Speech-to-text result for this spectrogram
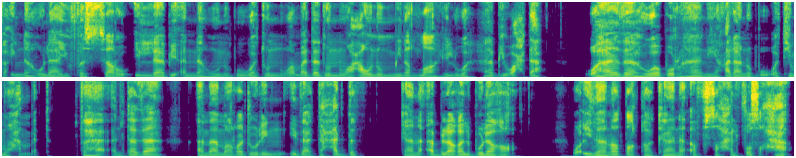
فإنه لا يفسر إلا بأنه نبوة ومدد وعون من الله الوهاب وحده. وهذا هو برهاني على نبوة محمد. فها أنت ذا أمام رجل إذا تحدث كان أبلغ البلغاء وإذا نطق كان أفصح الفصحاء.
